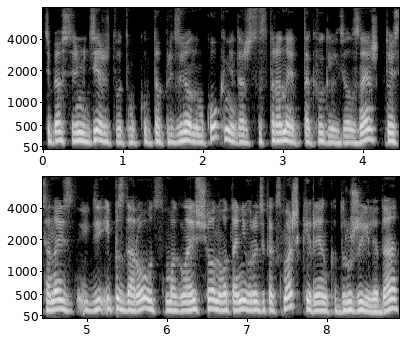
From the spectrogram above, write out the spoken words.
тебя все время держит в этом каком-то определенном коконе, даже со стороны это так выглядело, знаешь. То есть она и, и поздороваться могла еще, но вот они вроде как с Машей Кириленко дружили, да,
